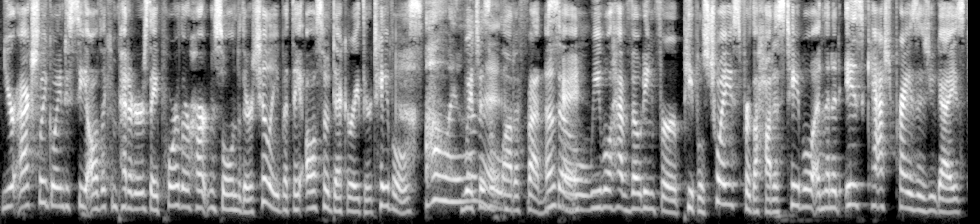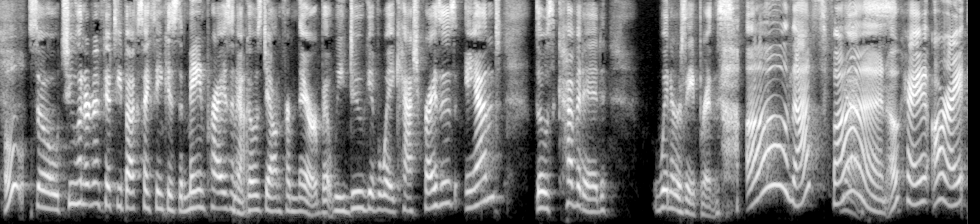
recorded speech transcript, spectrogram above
you're actually going to see all the competitors. They pour their heart and soul into their chili, but they also decorate their tables. oh, I love Which is a lot of fun. Okay. So we will have voting for people's choice for the hottest table. And then it is cash prizes, you guys. Oh, So 250 bucks, I think, is the main prize, and Yeah. it goes down from there. But we do give away cash prizes and those coveted winners aprons. oh, that's fun. Yes. Okay, all right.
